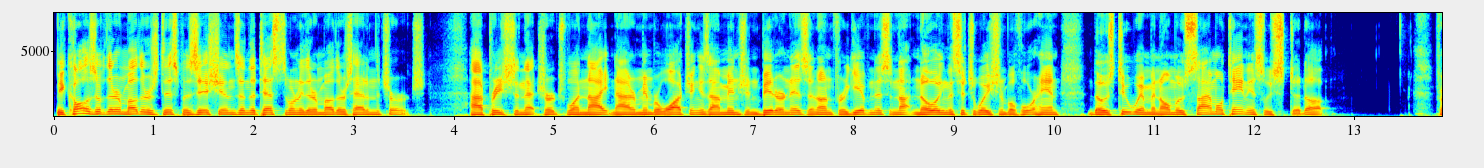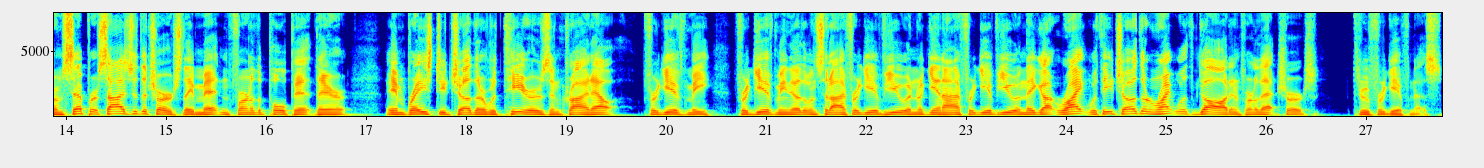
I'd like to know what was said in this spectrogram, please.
because of their mother's dispositions and the testimony their mothers had in the church. I preached in that church one night, and I remember watching as I mentioned bitterness and unforgiveness and not knowing the situation beforehand. Those two women almost simultaneously stood up from separate sides of the church. They met in front of the pulpit there, embraced each other with tears, and cried out, Forgive me, forgive me. And the other one said, I forgive you. And again, I forgive you. And they got right with each other and right with God in front of that church through forgiveness.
